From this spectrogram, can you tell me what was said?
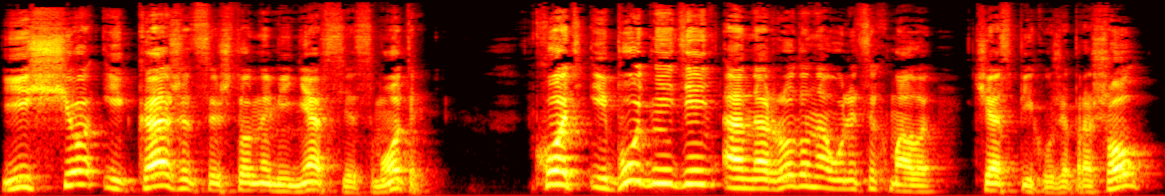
Еще и кажется, что на меня все смотрят. Хоть и будний день, а народу на улицах мало. Час пик уже прошел.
